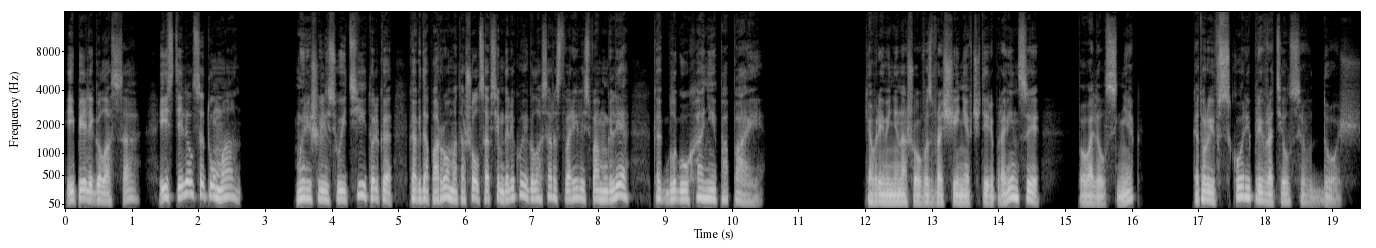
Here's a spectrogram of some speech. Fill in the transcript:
и пели голоса, и стелился туман. Мы решились уйти, только когда паром отошел совсем далеко, и голоса растворились во мгле, как благоухание папайи. Ко времени нашего возвращения в четыре провинции повалил снег, который вскоре превратился в дождь.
